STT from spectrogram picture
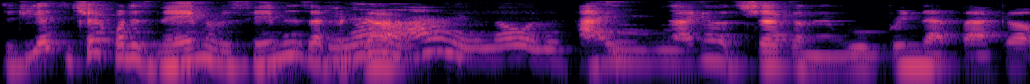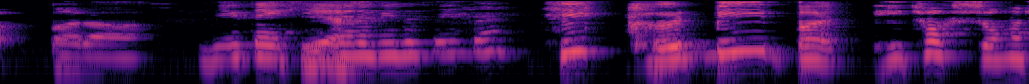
did you get to check what his name of his team is? I forgot. No. I don't even know what it's. I I gotta check on it. We'll bring that back up. But uh, Do you think he's yeah. gonna be the sleeper? he could be, but he talks so much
